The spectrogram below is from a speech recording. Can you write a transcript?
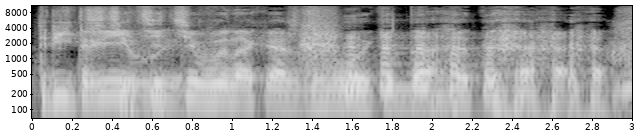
три, Три тетивы. тетивы на каждом луке, да.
